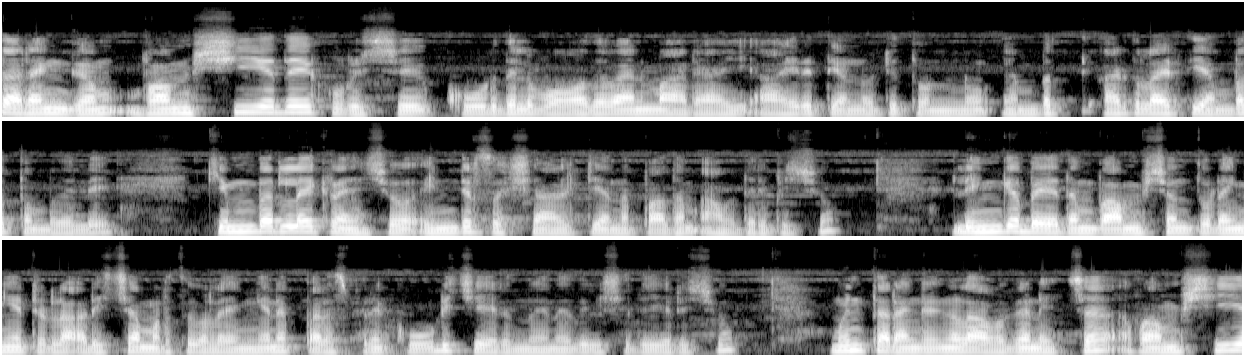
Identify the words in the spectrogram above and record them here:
തരംഗം വംശീയതയെക്കുറിച്ച് കൂടുതൽ ബോധവാന്മാരായി ആയിരത്തി എണ്ണൂറ്റി തൊണ്ണൂ എൺപത്തി ആയിരത്തി തൊള്ളായിരത്തി എൺപത്തൊമ്പതിൽ കിംബർലെ ക്രൻഷോ ഇന്റർസെക്ഷാലിറ്റി എന്ന പദം അവതരിപ്പിച്ചു. ലിംഗഭേദം വംശം തുടങ്ങിയിട്ടുള്ള അടിച്ചമർത്തുകൾ എങ്ങനെ പരസ്പരം കൂടിച്ചേരുന്നു എന്നത് വിശദീകരിച്ചു. മുൻ തരംഗങ്ങൾ അവഗണിച്ച വംശീയ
